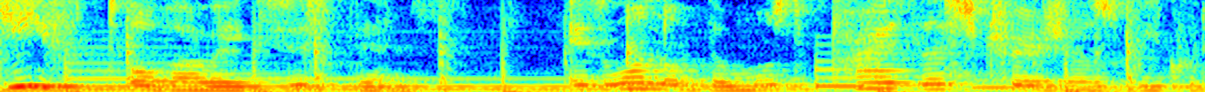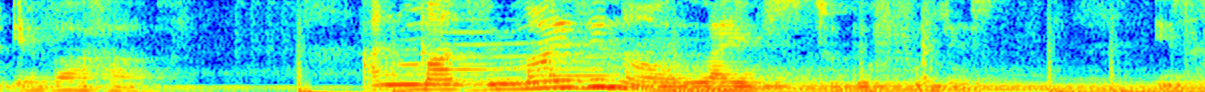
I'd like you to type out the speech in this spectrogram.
gift of our existence is one of the most priceless treasures we could ever have. And maximizing our lives to the fullest is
